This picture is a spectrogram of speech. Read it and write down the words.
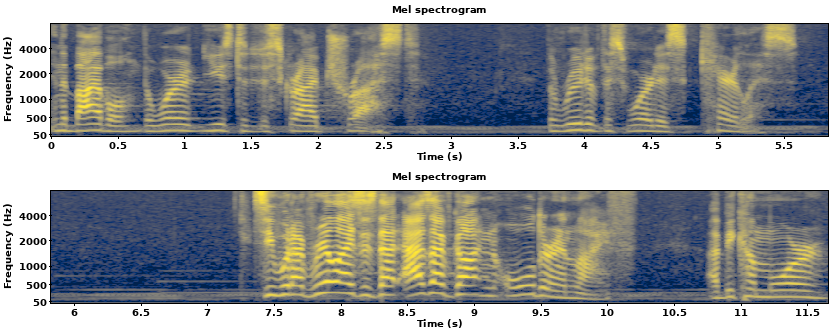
In the Bible, the word used to describe trust, the root of this word is careless. See, what I've realized is that as I've gotten older in life, I've become more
